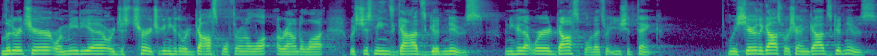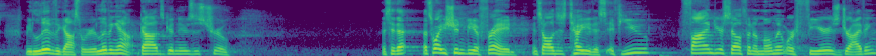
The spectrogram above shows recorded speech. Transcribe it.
literature or media or just church, you're going to hear the word gospel thrown a lot, around a lot, which just means God's good news. When you hear that word gospel, that's what you should think. When we share the gospel, we're sharing God's good news. We live the gospel. We're living out God's good news is true. I say that that's why you shouldn't be afraid. And so I'll just tell you this. If you find yourself in a moment where fear is driving,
